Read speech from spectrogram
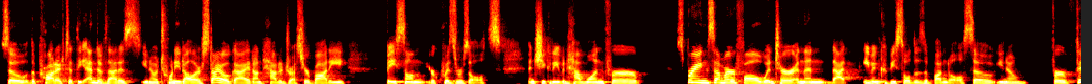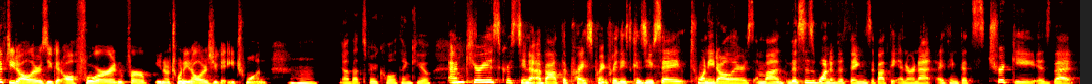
So the product at the end of that is, you know, a $20 style guide on how to dress your body based on your quiz results. And she could even have one for spring, summer, fall, winter, and then that even could be sold as a bundle. So, you know, for $50 you get all four and for, you know, $20 you get each one. Mm-hmm. Yeah, that's very cool. Thank you. I'm curious, Christina, about the price point for these because you say $20 a month. This is one of the things about the internet I think that's tricky is that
